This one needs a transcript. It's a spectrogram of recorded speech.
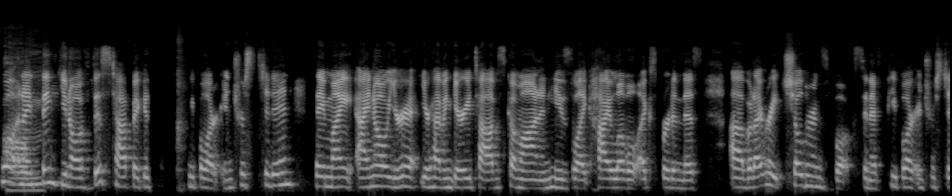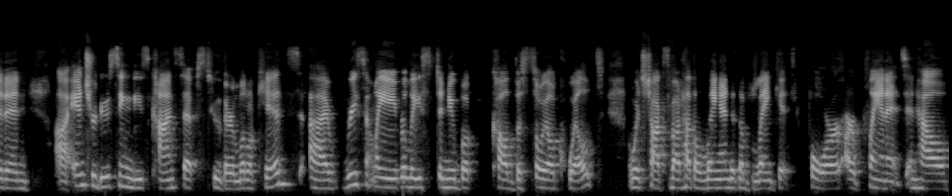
Well, um, and I um think you know if this topic is people are interested in, they might. I know you're you're having Gary Taubes come on, and he's like high level expert in this. Uh, but I write children's books, and if people are interested in uh, introducing these concepts to their little kids, I recently released a new book called The Soil Quilt, which talks about how the land is a blanket for our planet and how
